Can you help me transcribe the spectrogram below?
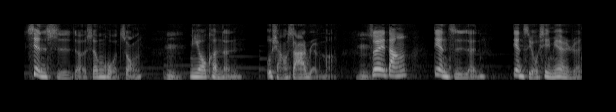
现实的生活中，嗯，你有可能不想要杀人嘛，嗯，所以当电子人、电子游戏里面的人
